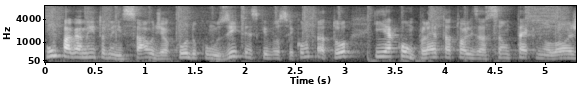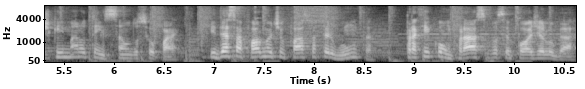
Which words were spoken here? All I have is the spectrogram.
um pagamento mensal de acordo com os itens que você contratou e a completa atualização tecnológica e manutenção do seu parque. E dessa forma eu te faço a pergunta, para que comprar se você pode alugar?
